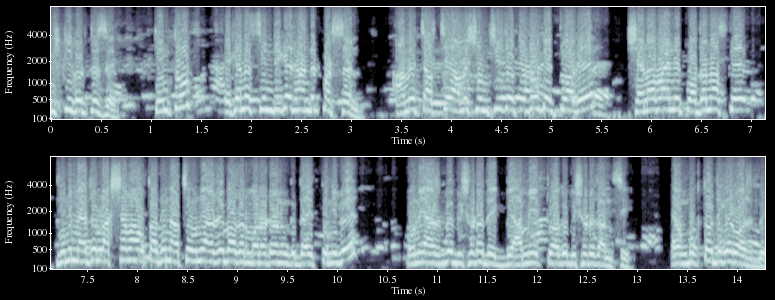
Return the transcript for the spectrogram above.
বিক্রি করতেছে। কিন্তু এখানে সিন্ডিকেট হান্ড্রেড পার্সেন্ট আমি চাচ্ছি, আমি শুনছি যতটুকু একটু আগে সেনাবাহিনী প্রধান আজকে যিনি মেজর লাকসাম আওতাধীন আছে, উনি আসবে বাজার মনিটরিং দায়িত্ব নিবে। উনি আসবে বিষয়টা দেখবে। আমি একটু আগে বিষয়টা জানছি। এবং ভোক্তাধিকারও আসবে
